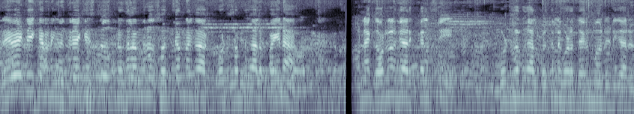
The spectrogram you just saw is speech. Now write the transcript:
ప్రైవేటీకరణకు వ్యతిరేకిస్తూ ప్రజలందరూ స్వచ్ఛందంగా కోటి సంతకాల పైన మొన్న గవర్నర్ గారికి కలిసి ఈ కోటి సంతకాల ప్రతిని కూడా జగన్మోహన్ రెడ్డి గారు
